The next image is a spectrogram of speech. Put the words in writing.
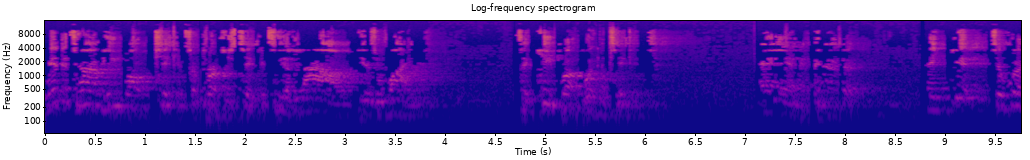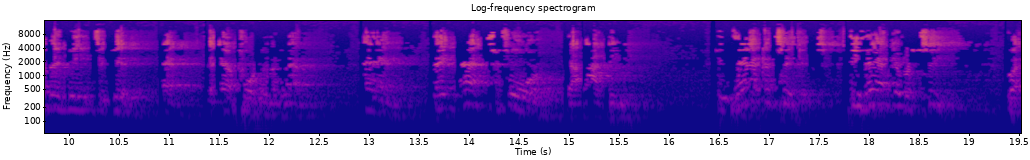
anytime he bought tickets or purchased tickets, he allowed his wife to keep up with the tickets. And they get to where they need to get at the airport in Atlanta. For the ID. He had the tickets, he had the receipt, but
